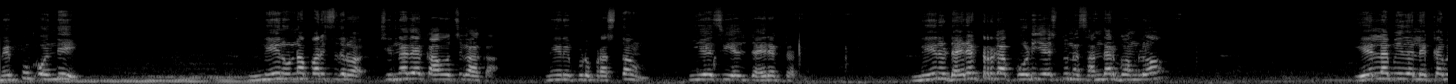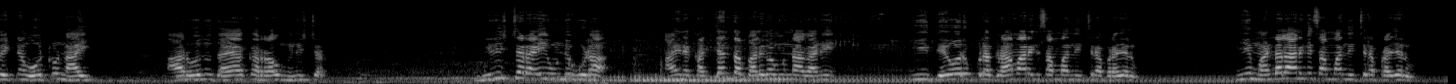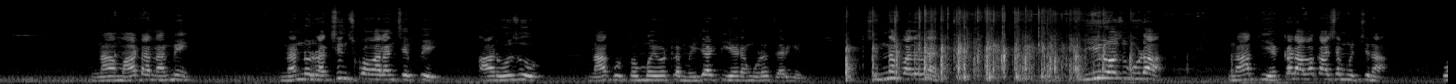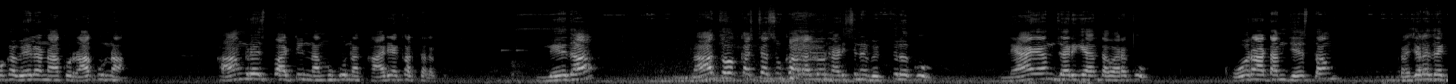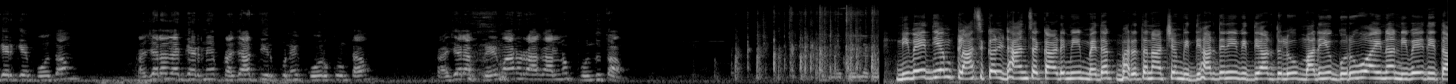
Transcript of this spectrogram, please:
మెప్పు పొంది నేనున్న పరిస్థితిలో చిన్నదే కావచ్చు కాక నేను ఇప్పుడు ప్రస్తుతం పిఎస్సిఎస్ డైరెక్టర్. నేను డైరెక్టర్గా పోటీ చేస్తున్న సందర్భంలో ఏళ్ళ మీద లెక్క పెట్టిన ఓట్లు నాయి. ఆ రోజు దయాకర్ రావు మినిస్టర్. మినిస్టర్ అయి ఉండి కూడా ఆయనకు అత్యంత బలగం ఉన్నా కానీ ఈ దేవరుప్పుల గ్రామానికి సంబంధించిన ప్రజలు ఈ మండలానికి సంబంధించిన ప్రజలు నా మాట నమ్మి నన్ను రక్షించుకోవాలని చెప్పి ఆ రోజు నాకు తొంభై ఓట్ల మెజార్టీ ఇవ్వడం కూడా జరిగింది. చిన్న పదవి ఈరోజు కూడా నాకు ఎక్కడ అవకాశం వచ్చినా ఒకవేళ నాకు రాకున్నా కాంగ్రెస్ పార్టీని నమ్ముకున్న కార్యకర్తలకు లేదా నాతో కష్ట సుఖాలలో నడిచిన వ్యక్తులకు న్యాయం జరిగేంత వరకు పోరాటం చేస్తాం ప్రజల దగ్గరికే పోతాం ప్రజల దగ్గరనే ప్రజా తీర్పునే కోరుకుంటాం. ప్రజల ప్రేమానురాగాలను పొందుతాం. Nivedyam classical dance academy Medak Bharatanatyam విద్యార్థిని విద్యార్థులు మరియు గురువు అయిన నివేదిత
